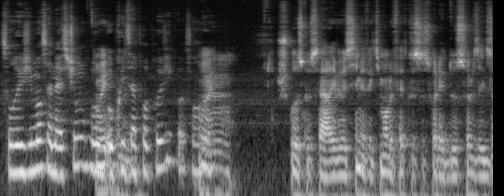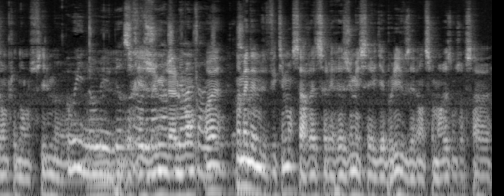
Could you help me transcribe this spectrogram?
son régiment, sa nation, au, Oui. au prix de sa propre vie, quoi. Enfin, Ouais. Je suppose que ça arrive aussi, mais effectivement, le fait que ce soit les deux seuls exemples dans le film euh, Oui, non, mais bien sûr, de résume manière l'allemand. Ouais. Non, mais effectivement, ça, ça les résume et ça les diabolise. Vous avez entièrement raison sur ça.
